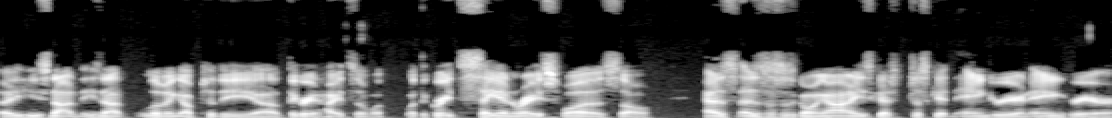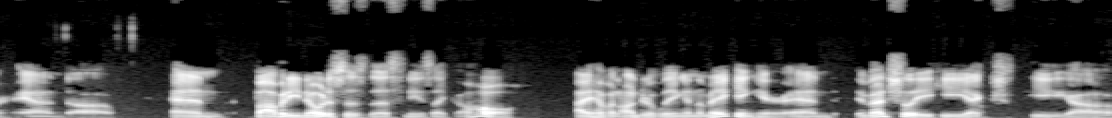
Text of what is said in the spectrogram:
uh, he's not he's not living up to the uh, the great heights of what what the great Saiyan race was. So as as this is going on, he's just just getting angrier and angrier. And uh, and Babidi notices this, and he's like, oh. I have an underling in the making here, and eventually he ex- he uh,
